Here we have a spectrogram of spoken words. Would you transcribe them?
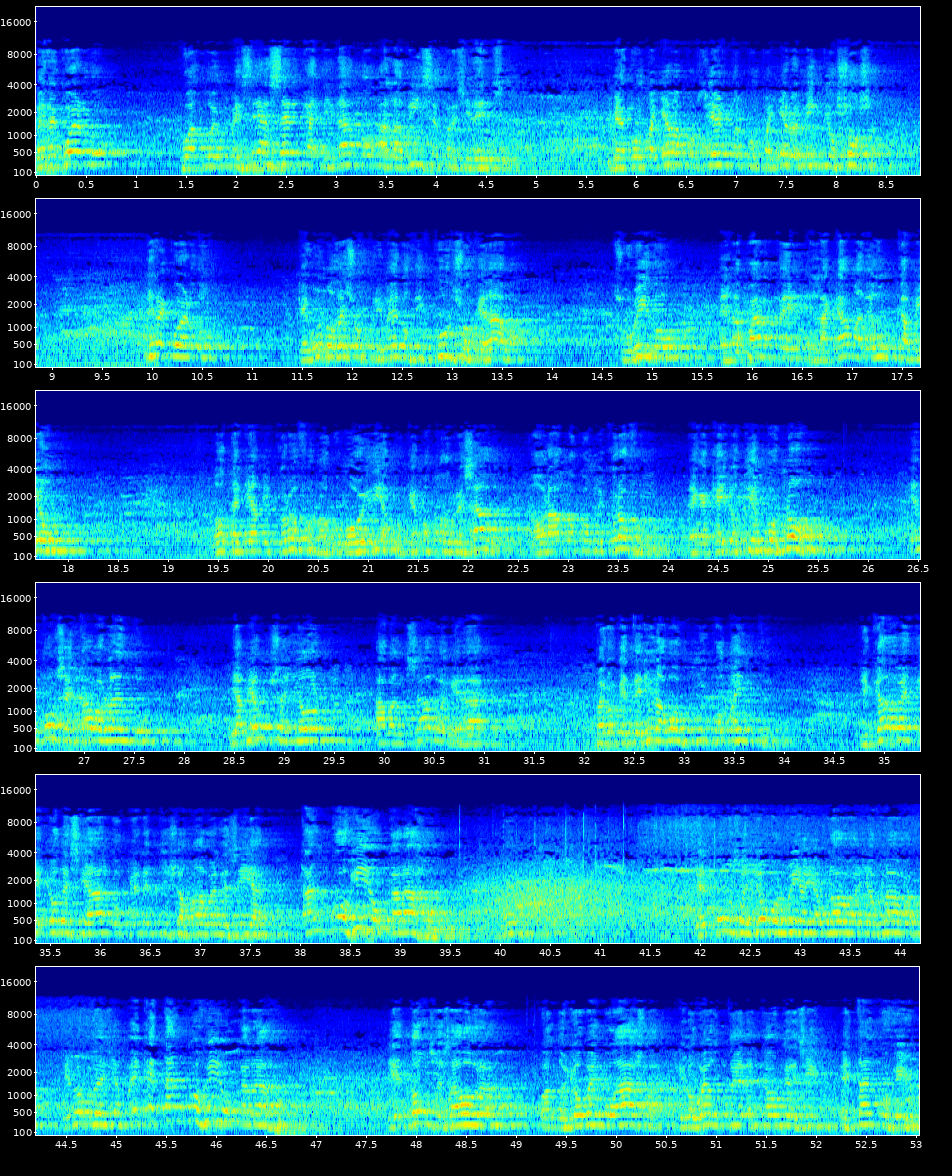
Me recuerdo cuando empecé a ser candidato a la vicepresidencia. Me acompañaba, por cierto, el compañero Emilio Sosa. Y recuerdo que en uno de esos primeros discursos que daba, subido en la parte, en la cama de un camión, no tenía micrófono como hoy día, porque hemos progresado. Ahora hablo con micrófono, en aquellos tiempos no. Y entonces estaba hablando y había un señor avanzado en edad, pero que tenía una voz muy potente. Y cada vez que yo decía algo que él entusiasmaba, él decía, tan cogido carajo. Y entonces yo volvía y hablaba y hablaba, y luego me decía, es que están cogidos carajo. Y entonces ahora, cuando yo vengo a Asua y lo veo a ustedes, tengo que decir, están cogidos.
